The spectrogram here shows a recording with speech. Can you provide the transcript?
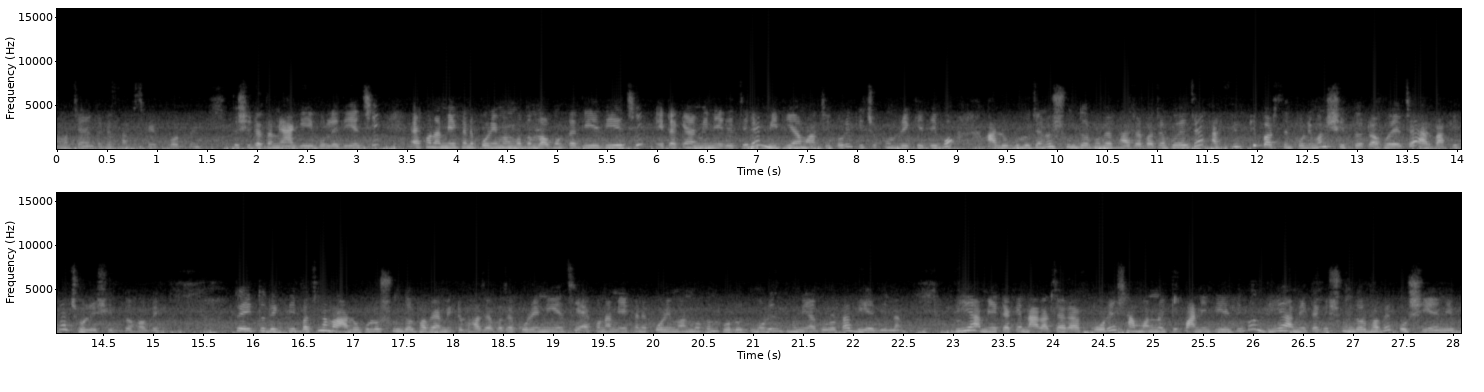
আমার চ্যানেলটাকে সাবস্ক্রাইব করবেন। তো সেটা তো আমি আগেই বলে দিয়েছি। এখন আমি এখানে পরিমাণ মতন লবণটা দিয়ে দিয়েছি। এটাকে আমি নেড়ে চেড়ে মিডিয়াম আঁচে করে কিছুক্ষণ রেখে দেব। আলুগুলো যেন সুন্দরভাবে ভাজা ভাজা হয়ে যায় আর ফিফটি পার্সেন্ট পরিমাণ সিদ্ধটা হয়ে যায় আর বাকিটা ঝোলে সিদ্ধ হবে। তো এই তো দেখতেই পাচ্ছেন, আমার আলুগুলো সুন্দরভাবে আমি একটু ভাজা ভাজা করে নিয়েছি। এখন আমি এখানে পরিমাণ মতন হলুদ মরিচ, ধনিয়া গুঁড়োটা দিয়ে দিলাম। দিয়ে আমি এটাকে নাড়াচাড়া করে সামান্য একটু পানি দিয়ে দিব। দিয়ে আমি এটাকে সুন্দরভাবে কষিয়ে নেব।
